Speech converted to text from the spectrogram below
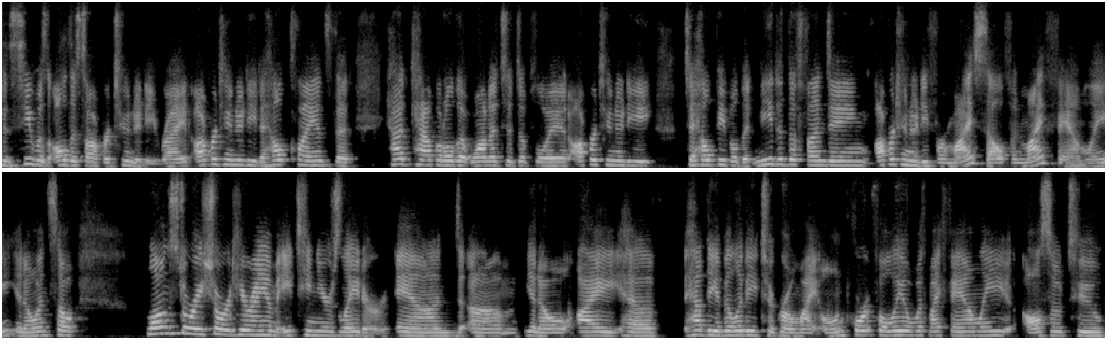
could see was all this opportunity, right? Opportunity to help clients that had capital that wanted to deploy it, opportunity to help people that needed the funding, opportunity for myself and my family, you know. And so, long story short, here I am 18 years later, and um, you know, I have had the ability to grow my own portfolio with my family, also to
